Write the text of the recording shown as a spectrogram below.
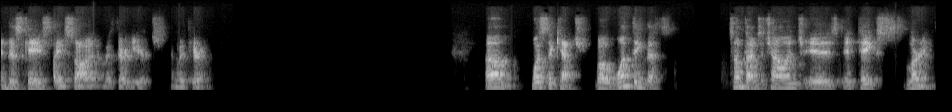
In this case, they saw it with their ears and with hearing. Um, what's the catch? Well, one thing that's sometimes a challenge is it takes learning.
